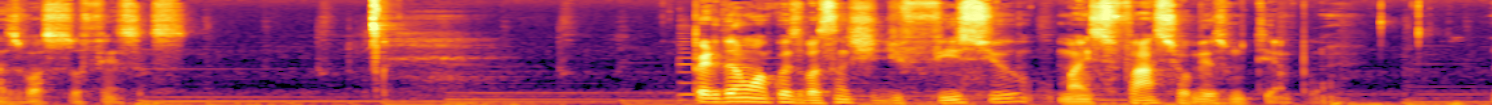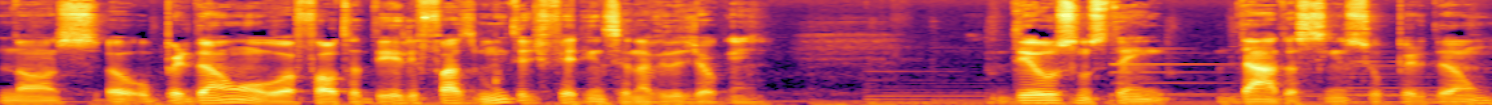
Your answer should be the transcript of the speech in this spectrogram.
as vossas ofensas. Perdão é uma coisa bastante difícil, mas fácil ao mesmo tempo. Nós, o perdão ou a falta dele faz muita diferença na vida de alguém. Deus nos tem dado assim o seu perdão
